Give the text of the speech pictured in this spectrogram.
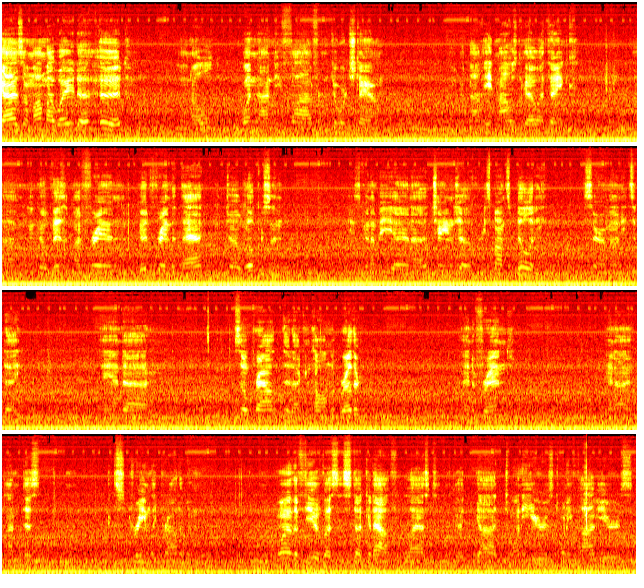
guys, I'm on my way to Hood, an old 195 from Georgetown. About eight miles to go, I think. Um, I'm gonna go visit my friend, good friend at that, Joe Wilkerson. He's gonna be in a change of responsibility ceremony today, and uh, I'm so proud that I can call him a brother and a friend, and I, I'm just extremely proud of him. One of the few of us that stuck it out for the last, good God, 20 years, 25 years.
